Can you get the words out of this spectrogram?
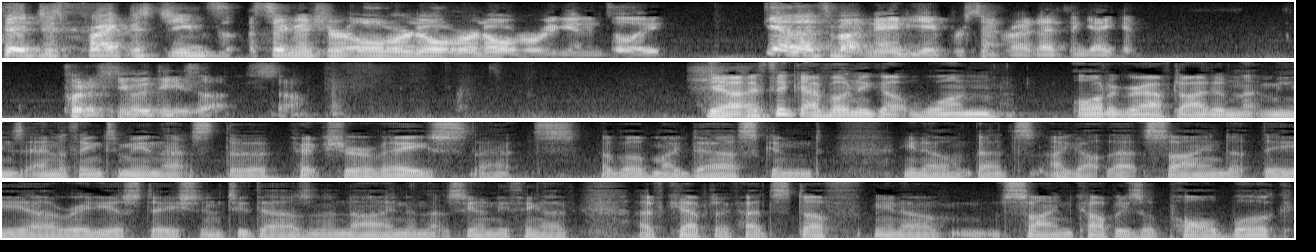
that just practice Gene's signature over and over and over again until he, yeah, that's about ninety eight percent right. I think I could put a few of these up. So Yeah, I think I've only got one autographed item that means anything to me, and that's the picture of Ace that's above my desk, and you know that's I got that signed at the uh, radio station in 2009, and that's the only thing I've I've kept. I've had stuff, you know, signed copies of Paul Book.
